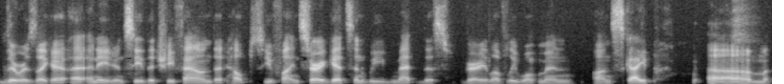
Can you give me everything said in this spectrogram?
There was like a, a- an agency that she found that helps you find surrogates, and we met this very lovely woman on Skype. Um,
